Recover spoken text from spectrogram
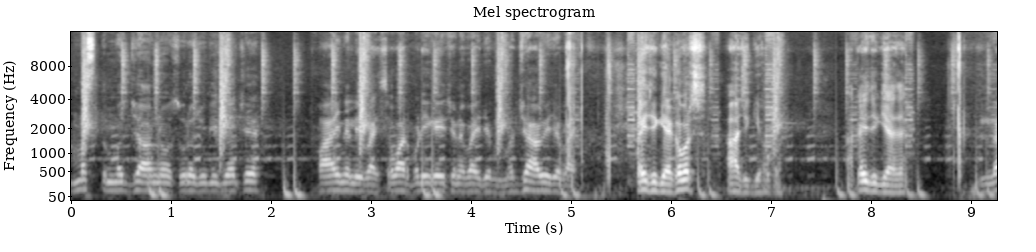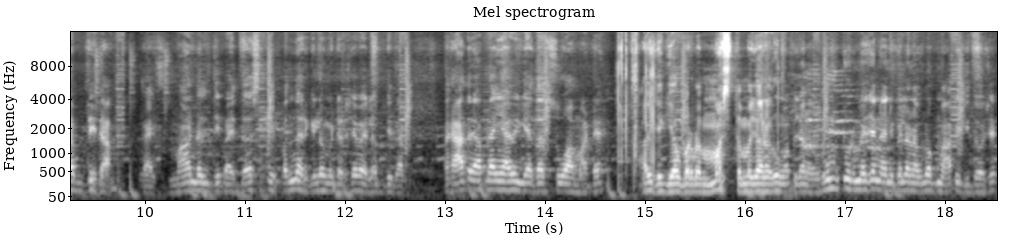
મસ્ત મજાનો સૂરજ ઉગી ગયો છે. ફાઇનલી ભાઈ સવાર પડી ગઈ છે ને ભાઈ જે મજા આવી છે ભાઈ. કઈ જગ્યાએ? ખબર છે? આ જગ્યા ઉપર. આ કઈ જગ્યા છે? લબ્ધિધામ. ગાઈસ માંડલથી ભાઈ દસથી પંદર કિલોમીટર છે ભાઈ લબ્ધિધામ. રાત્રે આપણે અહીંયા આવી ગયા હતા સુવા માટે. આવી જગ્યા ઉપર આપણે મસ્ત મજાનો રૂમ આપી રૂમ ટૂર મેં છે ને એની પહેલાંના બ્લોગમાં આપી દીધો છે.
